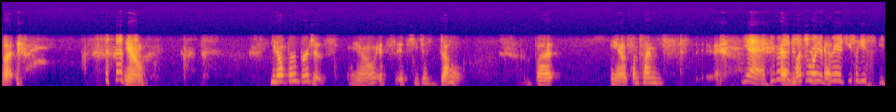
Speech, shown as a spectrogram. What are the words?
but you know, you don't burn bridges. You know, it's it's you just don't. But you know, sometimes. Yeah, if you're gonna destroy a bridge, you say you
